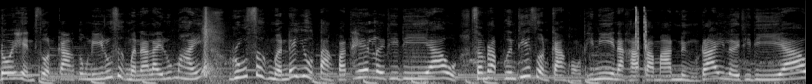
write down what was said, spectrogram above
โดยเห็นส่วนกลางตรงนี้รู้สึกเหมือนอะไรรู้ไหมรู้สึกเหมือนได้อยู่ต่างประเทศเลยทีเดียวสำหรับพื้นที่ส่วนกลางของที่นี่นะคะ ประมาณ 1 ไร่เลยทีเดียว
